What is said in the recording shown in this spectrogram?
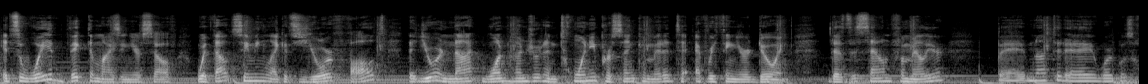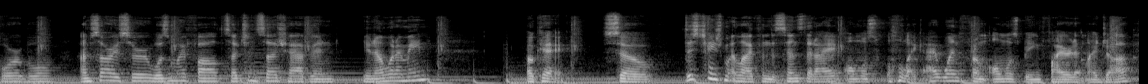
It's a way of victimizing yourself without seeming like it's your fault that you are not 120% committed to everything you're doing. Does this sound familiar? Babe, not today. Work was horrible. I'm sorry, sir. It wasn't my fault. Such and such happened. You know what I mean? Okay, so this changed my life in the sense that I almost like I went from almost being fired at my job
